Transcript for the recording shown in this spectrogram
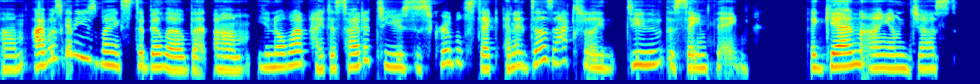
Um, I was going to use my Stabilo, but um, you know what? I decided to use the scribble stick, and it does actually do the same thing. Again, I am just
